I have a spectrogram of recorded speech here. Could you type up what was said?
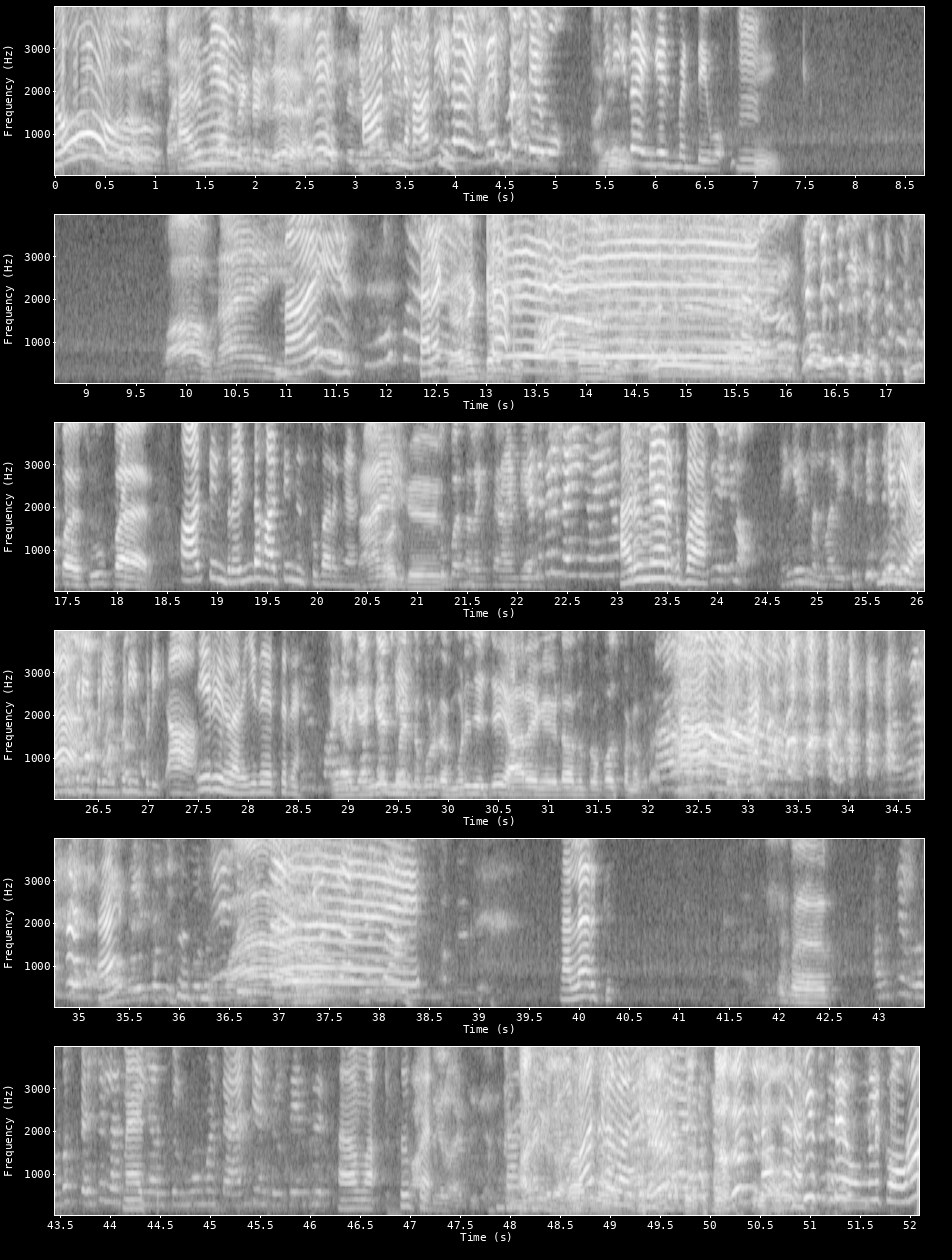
ஓ. அருமையா இருக்கு ஹார்டின் ஹார்டின். இன்னைக்குதான் என்கேஜ்மெண்ட் டேவோ இன்னைக்குதான் என்கேஜ்மெண்ட் டேவோ ம். வாவ் நைஸ் நைஸ் கரெக்ட் இருக்கு. இருக்கு. சூப்பர் சூப்பர் ஹார்ட்டின் ரெண்டு ஹார்ட்டின் இருக்கு பாருங்க. நைஸ். சூப்பர் செலக்ஷன் ஆண்டி ரெண்டு பேரும் கை இங்க வைங்க அருமையா இருக்குப்பா. மாதிரி. எப்படியா இப்படி இப்படி இப்படி இப்படி. ஆ. இரு இரு வர இதை எடுத்துறேன் எங்களுக்கு என்கேஜ்மெண்ட் முடிஞ்சிச்சு. யாரும் எங்க கிட்ட வந்து ப்ரொபோஸ் பண்ண கூடாது நல்லா இருக்கு ஆமா சூப்பர் வாழ்த்துக்கள் வாழ்த்துக்கள். உங்களுக்கும்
